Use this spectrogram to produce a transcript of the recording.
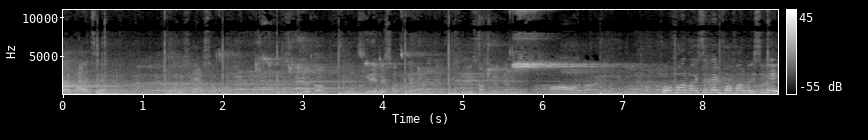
गरेर खाएर छिराइदियो त्यो पनि छिरे पनि सक्यो सक्यो क्या फल फोर फल भइसक्यो है फोर फल भइसक्यो है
